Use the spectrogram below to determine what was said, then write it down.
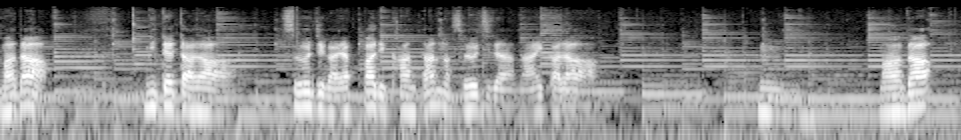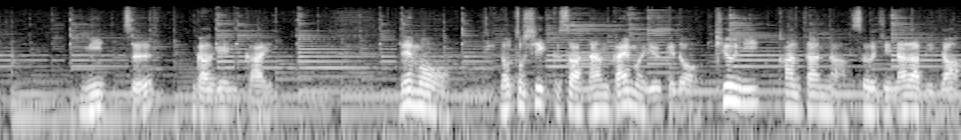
まだ見てたら数字がやっぱり簡単な数字ではないから、うん、まだ3つが限界。でも、ロト6は何回も言うけど、急に簡単な数字並びが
